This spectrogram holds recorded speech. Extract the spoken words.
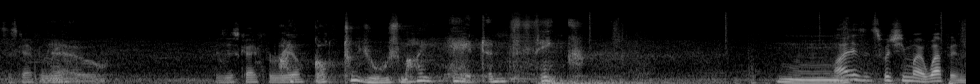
Is this guy for real? no. Is this guy for real? I've got to use my head and think. Why is it switching my weapons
